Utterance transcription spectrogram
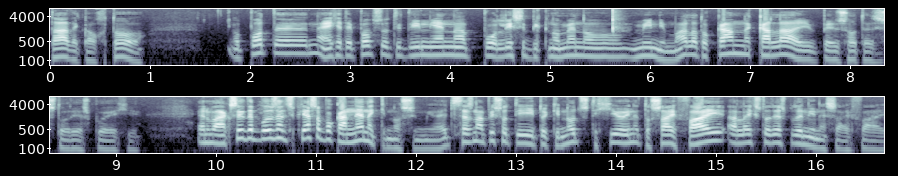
17-18. Οπότε, ναι, έχετε υπόψη ότι είναι ένα πολύ συμπυκνωμένο μήνυμα, αλλά το κάνουν καλά οι περισσότερες ιστορίες που έχει. Εν μεταξύ δεν μπορείς να τις πιάσεις από κανένα κοινό σημείο. Έτσι θες να πεις ότι το κοινό του στοιχείο είναι το sci-fi, αλλά έχει ιστορίες που δεν είναι sci-fi.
